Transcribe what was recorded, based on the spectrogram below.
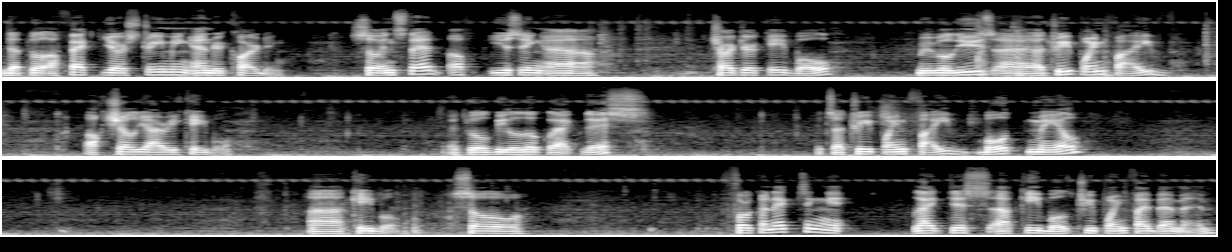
that will affect your streaming and recording so instead of using a charger cable we will use a 3.5 auxiliary cable. It will be look like this. It's a 3.5 both male uh, cable. So for connecting it like this uh, cable 3.5 mm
